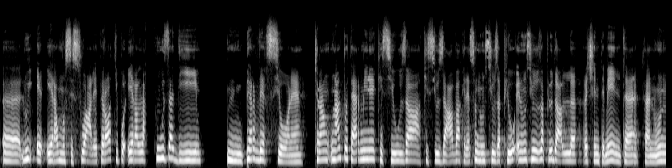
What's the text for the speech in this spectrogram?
Eh, lui era omosessuale, però tipo era l'accusa di mh, perversione. C'era un altro termine che si, usa, che si usava, che adesso non si usa più e non si usa più dal recentemente, cioè non,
